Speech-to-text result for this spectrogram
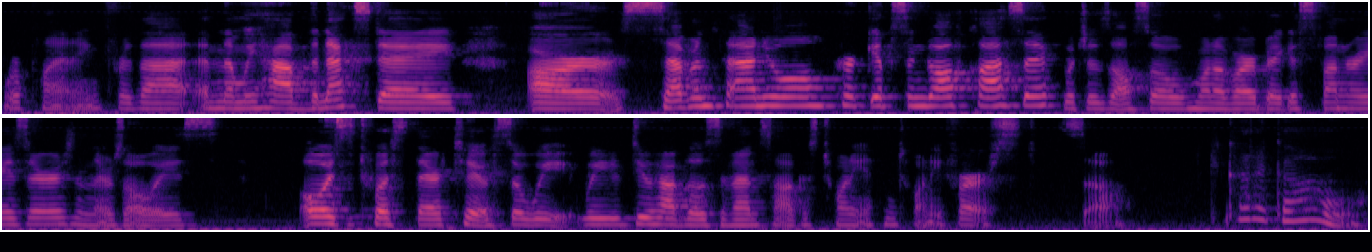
we're planning for that. And then we have the next day, our seventh annual Kirk Gibson Golf Classic, which is also one of our biggest fundraisers. And there's always, always a twist there too. So we, we do have those events August 20th and 21st. So you gotta go.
